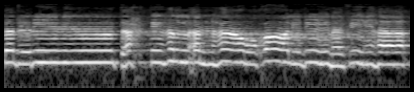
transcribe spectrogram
تجري من تحتها الأنهار خالدين فيها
